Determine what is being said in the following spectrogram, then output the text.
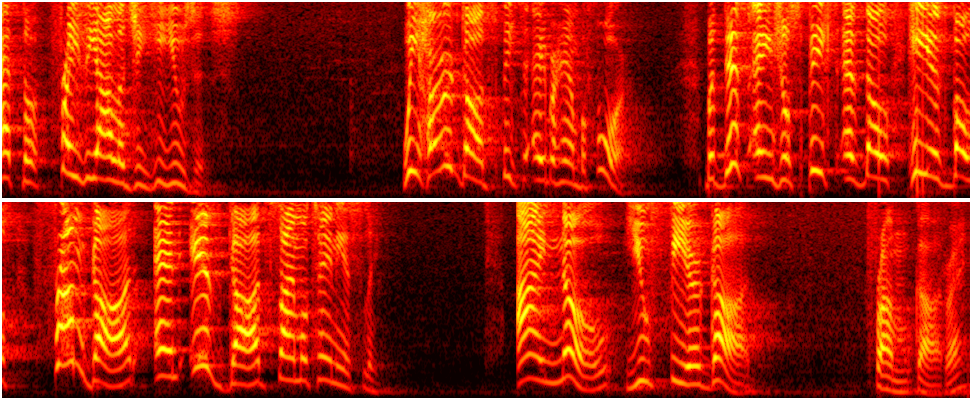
at the phraseology he uses. We heard God speak to Abraham before, but this angel speaks as though he is both from God and is God simultaneously. I know you fear God from God, right?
